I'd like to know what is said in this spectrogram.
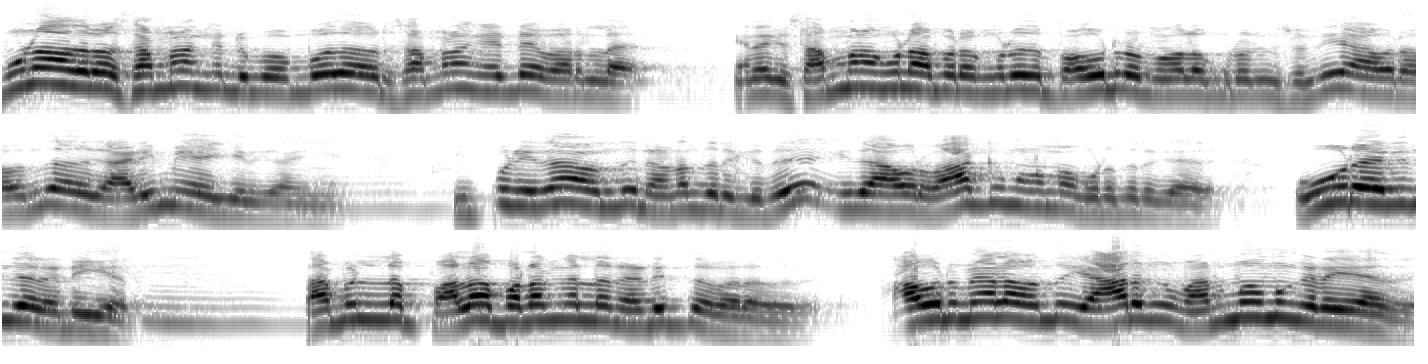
மூணாவது தடவை சம்பளம் கேட்டு போகும்போது அவர் சம்பளம் கேட்டே வரல. எனக்கு சம்பளம் கூட அப்புறம் கொடு பவுடர் முதல்ல கொடுன்னு சொல்லி அவரை வந்து அதுக்கு அடிமையாக்கியிருக்காங்க. இப்படி தான் வந்து நடந்திருக்குது. இது அவர் வாக்கு மூலமாக கொடுத்துருக்காரு. ஊரறிந்த நடிகர். தமிழில் பல படங்களில் நடித்தவர் அவர். அவர் மேலே வந்து யாருக்கும் வன்மமும் கிடையாது.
